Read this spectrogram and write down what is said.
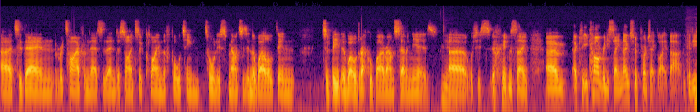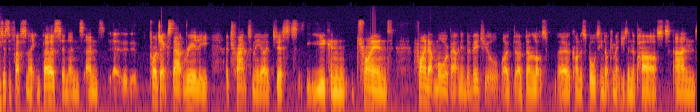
Uh, to then retire from there, to then decide to climb the 14 tallest mountains in the world in to beat the world record by around seven years, yeah. uh, which is insane. Um, you can't really say no to a project like that because he's just a fascinating person, and and uh, projects that really attract me are just you can try and find out more about an individual. I've, I've done a lot of uh, kind of sporting documentaries in the past, and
